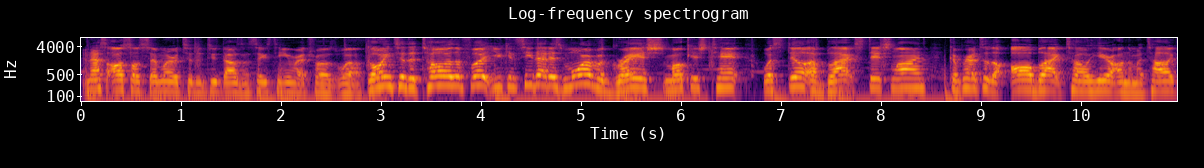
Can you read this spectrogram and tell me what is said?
and that's also similar to the 2016 retro as well. Going to the toe of the foot, you can see that it's more of a grayish, smokish tint with still a black stitch line compared to the all black toe here on the metallic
